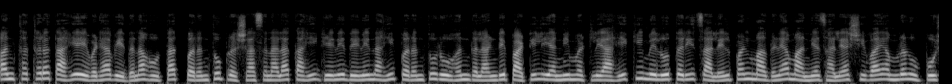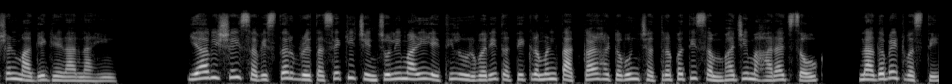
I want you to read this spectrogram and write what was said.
अंथथरत आहे एवढ्या वेदना होतात परंतु प्रशासनाला काही घेणे देणे नाही परंतु रोहन गलांडे पाटील यांनी म्हटले आहे की मेलो तरी चालेल पण मागण्या मान्य झाल्याशिवाय अमरण उपोषण मागे घेणार नाही. याविषयी सविस्तर वृत्त असे की चिंचोलीमाळी येथील उर्वरित अतिक्रमण तात्काळ हटवून छत्रपती संभाजी महाराज चौक नागबेट वस्ती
